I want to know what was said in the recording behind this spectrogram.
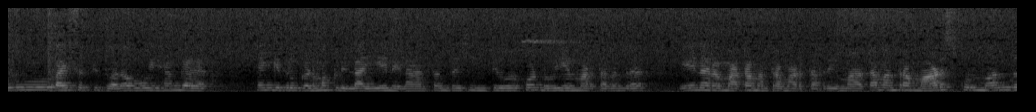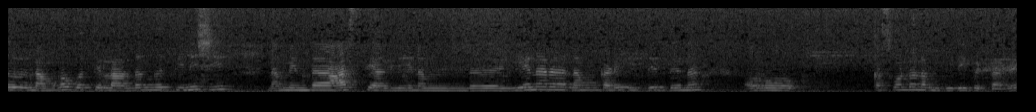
ಇವು ಬಾಯಿಸತ್ತಿದ್ವು ಅದಾವು ಹೆಂಗೆ ಹೆಂಗಿದ್ರು ಗಂಡು ಮಕ್ಳಿಲ್ಲ, ಏನಿಲ್ಲ ಅಂತಂದು ಹಿಂಗೆ ತಿಳ್ಕೊಂಡು ಏನು ಮಾಡ್ತಾರಂದ್ರೆ, ಏನಾರ ಮಾಟ ಮಂತ್ರ ಮಾಡ್ತಾರ್ರಿ. ಮಾಟ ಮಂತ್ರ ಮಾಡಿಸ್ಕೊಂಡು ಬಂದು ನಮ್ಗೆ ಗೊತ್ತಿರ್ಲಾರ್ದಂಗೆ ತಿನಿಸಿ ನಮ್ಮಿಂದ ಆಸ್ತಿ ಆಗಲಿ, ನಮ್ದು ಏನಾರ ನಮ್ಮ ಕಡೆ ಇದ್ದಿದ್ದನ್ನು ಅವರು ಕಸ್ಕೊಂಡು ನಮ್ಗೆ ಬಿಡಿ ಬಿಡ್ತಾರೆ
